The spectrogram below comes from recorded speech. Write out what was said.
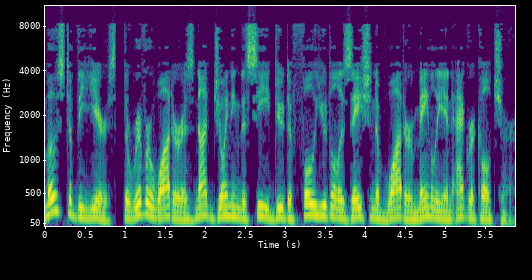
Most of the years, the river water is not joining the sea due to full utilization of water mainly in agriculture.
